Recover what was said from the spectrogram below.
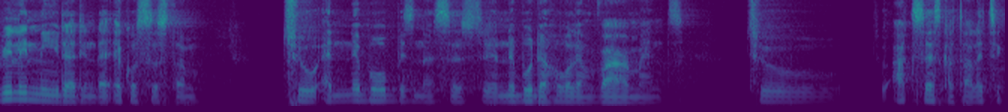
really needed in the ecosystem to enable businesses, to enable the whole environment to, to access catalytic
